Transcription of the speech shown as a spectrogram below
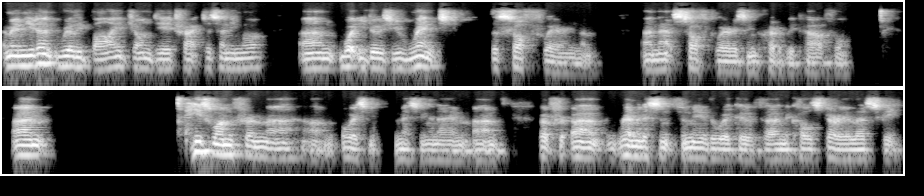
I mean, you don't really buy John Deere tractors anymore. Um, what you do is you rent the software in them, and that software is incredibly powerful. Um, one from, uh, I'm always messing the name, um, but for, uh, reminiscent for me of the work of uh, Nicole Starosielski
